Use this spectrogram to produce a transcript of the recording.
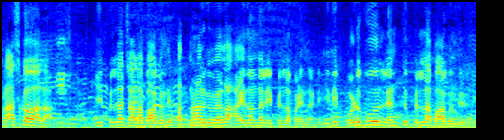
రాసుకోవాలా? ఈ పిల్ల చాలా బాగుంది. పద్నాలుగు వేల ఐదు వందలు ఈ పిల్ల పడిందండి. ఇది పొడుగు లెంత్ పిల్ల బాగుంది ఇది.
